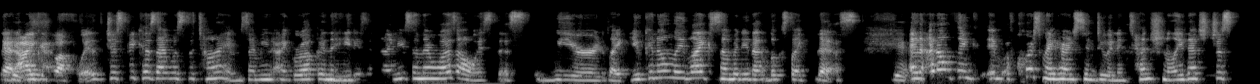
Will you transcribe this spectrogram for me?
that yes. I grew up with just because that was the times. I mean, I grew up in the 80s mm-hmm. and 90s and there was always this weird, like, you can only like somebody that looks like this. Yeah. And I don't think, of course, my parents didn't do it intentionally. That's just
